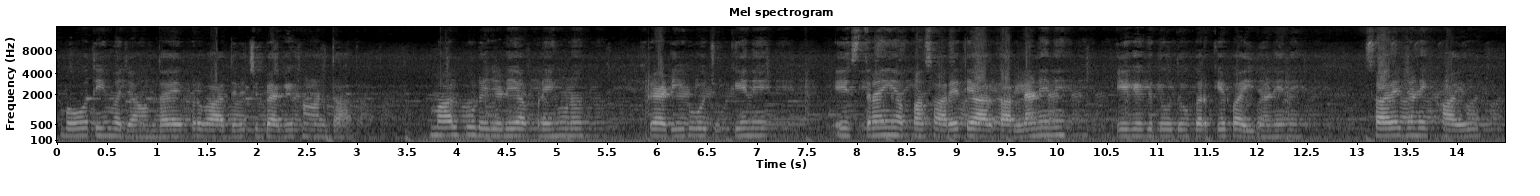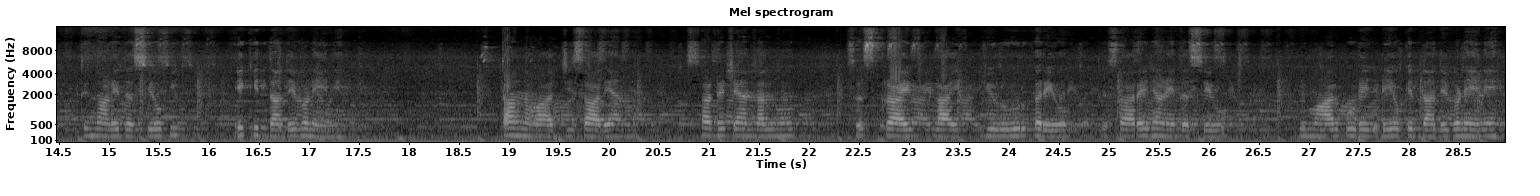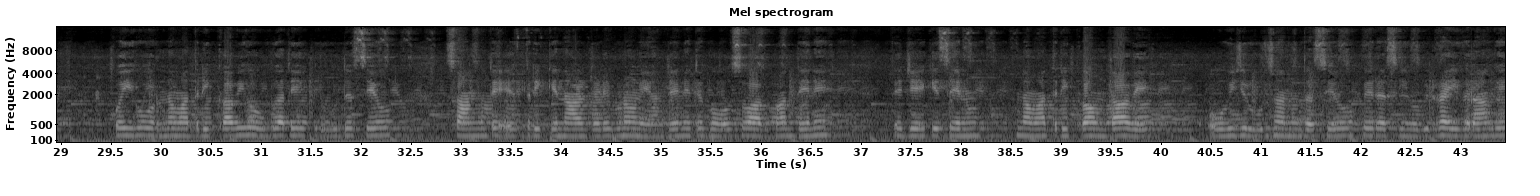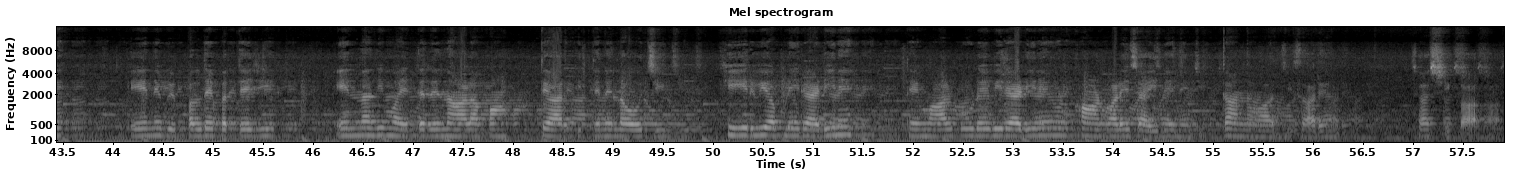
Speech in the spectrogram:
ਬਹੁਤ ਹੀ ਮਜ਼ਾ ਆਉਂਦਾ ਹੈ ਪਰਿਵਾਰ ਦੇ ਵਿੱਚ ਬਹਿ ਕੇ ਖਾਣ ਦਾ। ਮਾਲ ਪੂੜੇ ਜਿਹੜੇ ਆਪਣੇ ਹੁਣ ਰੈਡੀ ਹੋ ਚੁੱਕੇ ਨੇ। ਇਸ ਤਰ੍ਹਾਂ ਹੀ ਆਪਾਂ ਸਾਰੇ ਤਿਆਰ ਕਰ ਲੈਣੇ ਨੇ। ਇੱਕ ਇੱਕ ਦੋ ਦੋ ਕਰਕੇ ਪਾਈ ਜਾਣੇ ਨੇ। ਸਾਰੇ ਜਣੇ ਖਾਇਓ ਤੇ ਨਾਲੇ ਦੱਸਿਓ ਕਿ ਇਹ ਕਿੱਦਾਂ ਦੇ ਬਣੇ ਨੇ। ਧੰਨਵਾਦ ਜੀ ਸਾਰਿਆਂ ਨੂੰ। ਸਾਡੇ ਚੈਨਲ ਨੂੰ ਸਬਸਕ੍ਰਾਈਬ ਲਾਈਕ ਜ਼ਰੂਰ ਕਰਿਓ ਤੇ ਸਾਰੇ ਜਾਣੇ ਦੱਸਿਓ ਵੀ ਮਾਲ ਪੂੜੇ ਜਿਹੜੇ ਉਹ ਕਿੱਦਾਂ ਦੇ ਬਣੇ ਨੇ। ਕੋਈ ਹੋਰ ਨਵਾਂ ਤਰੀਕਾ ਵੀ ਹੋਊਗਾ ਤੇ ਜ਼ਰੂਰ ਦੱਸਿਓ। ਸਾਨੂੰ ਤੇ ਇਸ ਤਰੀਕੇ ਨਾਲ ਜਿਹੜੇ ਬਣਾਉਣੇ ਆਉਂਦੇ ਨੇ ਤੇ ਬਹੁਤ ਸਵਾਦ ਬਣਦੇ ਨੇ ਤੇ ਜੇ ਕਿਸੇ ਨੂੰ ਨਵਾਂ ਤਰੀਕਾ ਹੁੰਦਾ ਹੋਵੇ, ਉਹ ਵੀ ਜ਼ਰੂਰ ਸਾਨੂੰ ਦੱਸਿਓ। ਫਿਰ ਅਸੀਂ ਉਹ ਵੀ ਟਰਾਈ ਕਰਾਂਗੇ। ਇਹ ਨੇ ਪਿੱਪਲ ਦੇ ਪੱਤੇ ਜੀ। ਇਹਨਾਂ ਦੀ ਮਦਦ ਦੇ ਨਾਲ ਆਪਾਂ ਤਿਆਰ ਕੀਤੇ ਨੇ। ਲਓ ਜੀ, ਖੀਰ ਵੀ ਆਪਣੀ ਰੈਡੀ ਨੇ। ਤੇ ਮਾਲਪੂੜੇ ਵੀ ਰੈਡੀ ਨੇ, ਹੁਣ ਖਾਣ ਵਾਲੇ ਚਾਹੀਦੇ ਨੇ ਜੀ। ਧੰਨਵਾਦ ਜੀ ਸਾਰਿਆਂ ਦਾ। ਸਤਿ ਸ਼੍ਰੀ ਅਕਾਲ।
